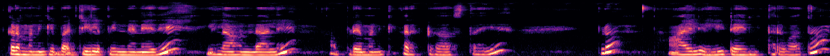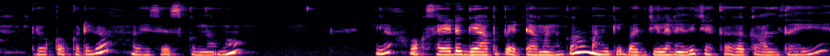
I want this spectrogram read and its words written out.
ఇక్కడ మనకి బజ్జీల పిండి అనేది ఇలా ఉండాలి. అప్పుడే మనకి కరెక్ట్గా వస్తాయి. ఇప్పుడు ఆయిల్ హీట్ అయిన తర్వాత ఇప్పుడు ఒక్కొక్కటిగా వేసేసుకుందాము. ఇలా ఒక సైడ్ గ్యాప్ పెట్టామనుకో మనకి బజ్జీలు అనేది చక్కగా కాలుతాయి.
